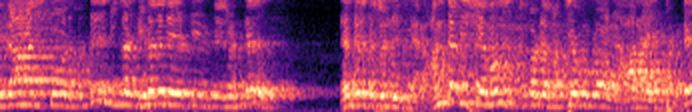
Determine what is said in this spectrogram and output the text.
நிராகரிக்க வேண்டும் என்று நீங்கள் நிபந்தனையிட்டீர்கள் என்று எங்களுக்கு சொல்லியிருந்தார். அந்த விஷயமும் எங்களுடைய மத்திய குழுவால் ஆராயப்பட்டு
